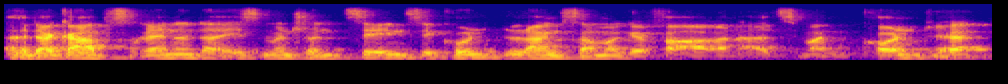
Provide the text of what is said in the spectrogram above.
Äh, da gab es Rennen, da ist man schon zehn Sekunden langsamer gefahren, als man konnte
